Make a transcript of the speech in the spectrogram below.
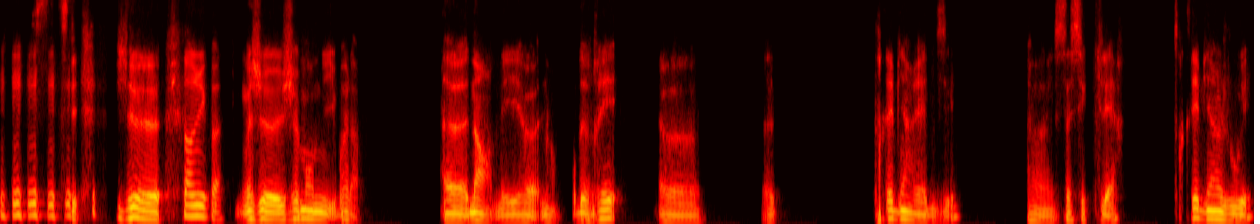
je, Tu t'ennuies, quoi. moi, je, je m'ennuie. Voilà. Euh, non, mais euh, non, pour de vrai, euh, euh, très bien réalisé. Euh, ça, c'est clair. Très bien joué.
